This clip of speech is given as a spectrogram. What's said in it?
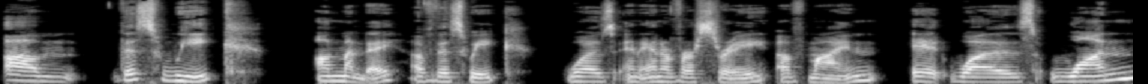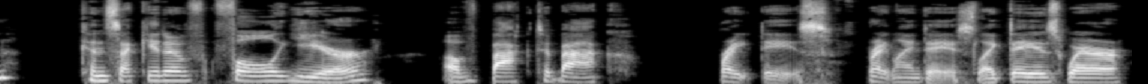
Um, this week, on Monday of this week, was an anniversary of mine. It was one consecutive full year of back to back bright days, bright line days, like days where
